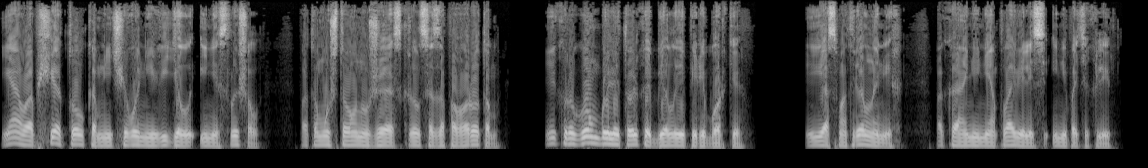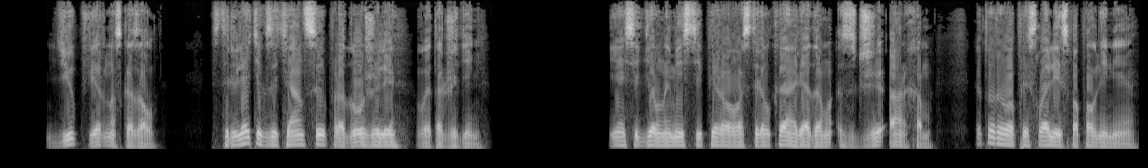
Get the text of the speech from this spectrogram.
Я вообще толком ничего не видел и не слышал, потому что он уже скрылся за поворотом, и кругом были только белые переборки. И я смотрел на них, пока они не оплавились и не потекли. Дюб верно сказал. Стрелять экзотианцы продолжили в этот же день. Я сидел на месте первого стрелка рядом с Джи Архом, которого прислали из пополнения.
